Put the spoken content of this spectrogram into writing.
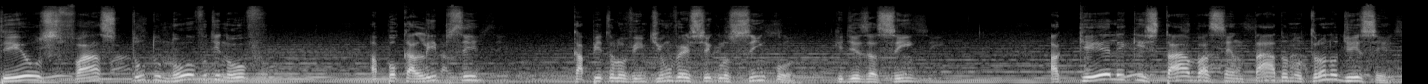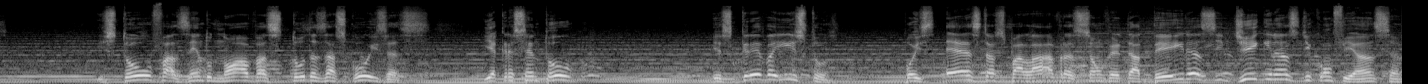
Deus faz tudo novo de novo. Apocalipse, capítulo 21, versículo 5, que diz assim: Aquele que estava sentado no trono disse: Estou fazendo novas todas as coisas. E acrescentou: Escreva isto, pois estas palavras são verdadeiras e dignas de confiança.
